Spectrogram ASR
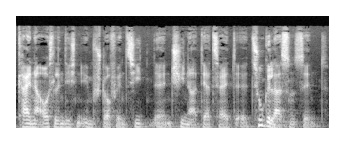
keine ausländischen Impfstoffe in China derzeit äh, zugelassen sind.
